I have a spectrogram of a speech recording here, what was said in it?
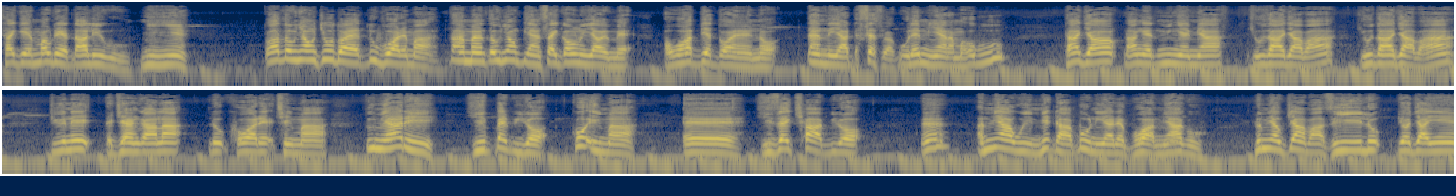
စိုက်ကယ်မောက်တဲ့သားလေးကိုမြင်ရင်သွားသုံးချောင်းကျိုးသွားရဲ့သူ့ဘဝထဲမှာတာမန်သုံးချောင်းပြန်စိုက်ကောင်းလို့ရပါမယ်ဘဝပြက်သွားရင်တော့တန်တရားတစ်ဆက်ဆိုတာကိုလည်းမြင်ရတာမဟုတ်ဘူး ဒါကြောင့်တာငယ်သမီးငယ်များယူသားကြပါယူသားကြပါဒီကနေ့ကြံကာလလို့ခေါ်ရတဲ့အချိန်မှာသူများတွေရေပက်ပြီးတော့ကိုယ့်အိမ်မှာအဲရေစက်ချပြီးတော့ဟမ်အမြဝေမေတ္တာပို့နေရတဲ့ဘဝများကိုလွတ်မြောက်ကြပါစေလို့ပြောကြရင်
